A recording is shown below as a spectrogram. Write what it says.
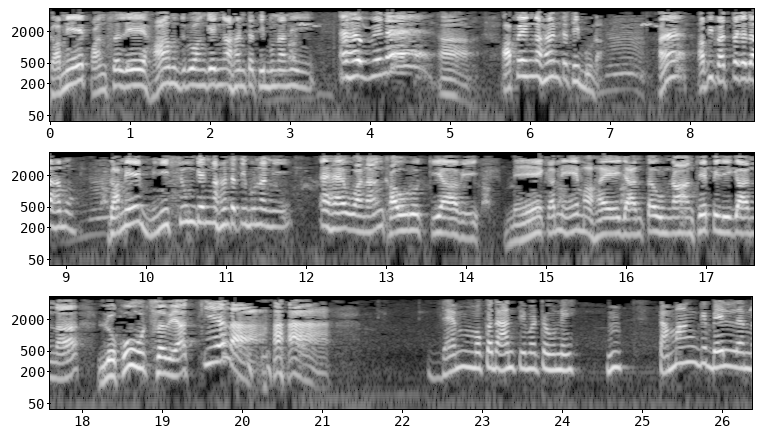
ගමේ පන්සලේ හාමුදුරුවන්ගෙන් අහන්න තිබුණනේ. ඇහුවේ නෑ. අපෙන් අහන්න තිබුණා. ඈ අපි පැත්තක දාමු. ගමේ මිනිස්සුන්ගෙන් අහන්න තිබුණනේ. ඇහැව්වනම් කවුරුත් කියාවි මේක මේ මහේජන්ත උන්වහන්සේ පිළිගන්නා ලොකු උත්සවයක් කියලා. දැන් මොකද අන්තිමට උනේ? තමන්ගේ බෙල්ලම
